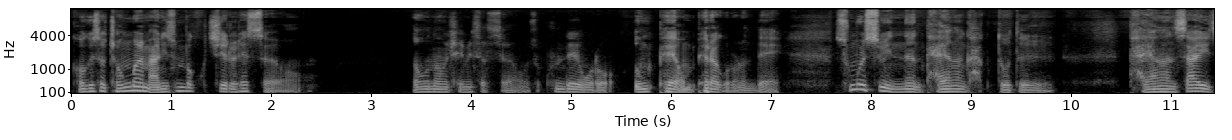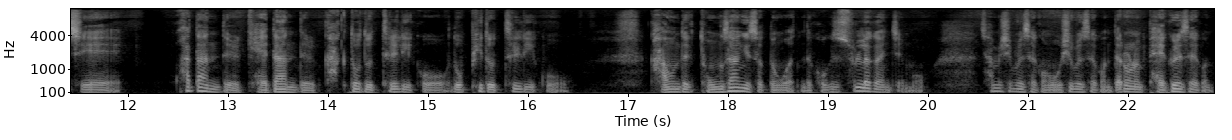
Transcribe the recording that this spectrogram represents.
거기서 정말 많이 숨바꼭질을 했어요. 너무너무 재밌었어요. 그래서 군대용어로 은폐, 엄폐라고 그러는데 숨을 수 있는 다양한 각도들, 다양한 사이즈의 화단들, 계단들, 각도도 틀리고 높이도 틀리고 가운데 동상이 있었던 것 같은데 거기서 술래가 인제 뭐 30을 세건 50을 세건 때로는 100을 세건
